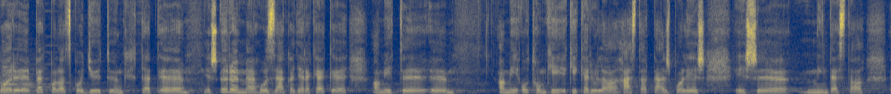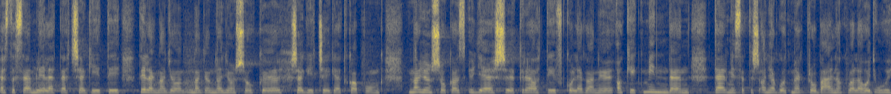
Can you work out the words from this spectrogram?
Amikor petpalackot gyűjtünk, tehát, és örömmel hozzák a gyerekek, amit ami otthon ki, kikerül a háztartásból, és, és mindezt a, ezt a szemléletet segíti. Tényleg nagyon-nagyon sok segítséget kapunk. Nagyon sok az ügyes, kreatív kolléganő, akik minden természetes anyagot megpróbálnak valahogy új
